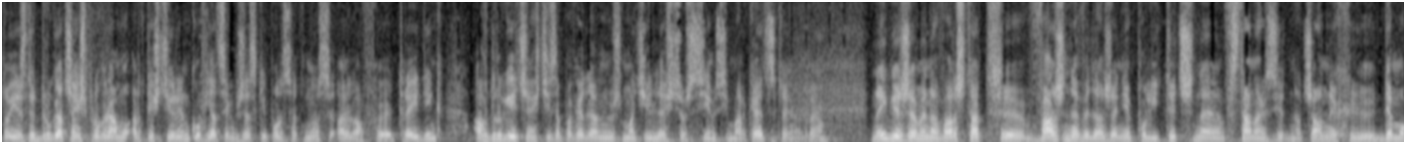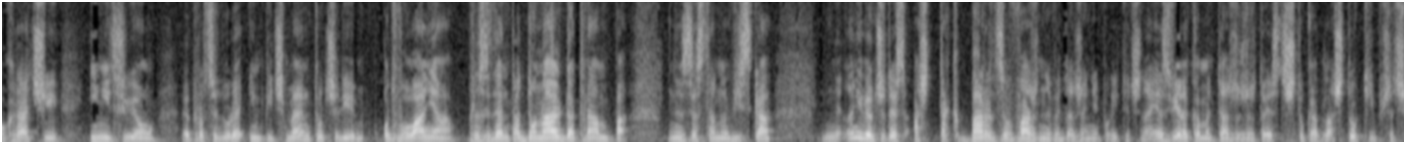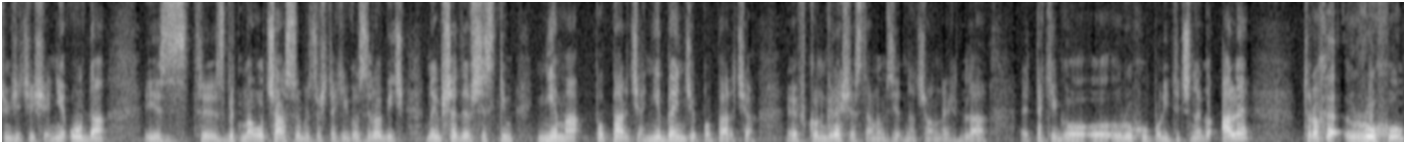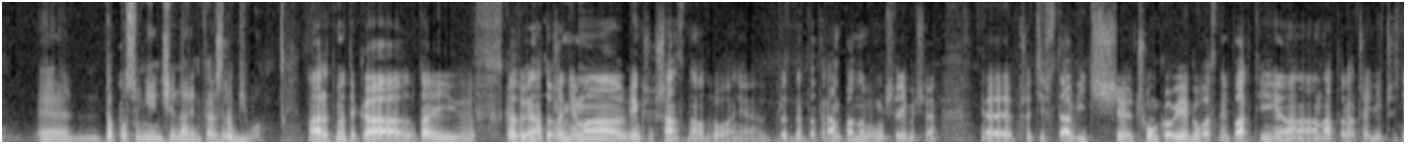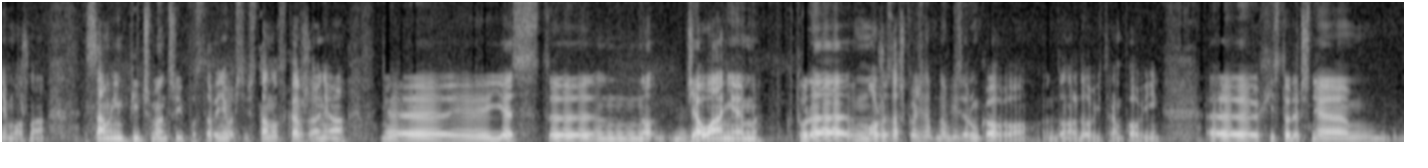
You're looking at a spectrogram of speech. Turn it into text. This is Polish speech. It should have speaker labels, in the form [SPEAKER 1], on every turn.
[SPEAKER 1] To jest druga część programu Artyści Rynków. Jacek Brzeski, Polsat News, I Love e, Trading. A w drugiej części zapowiadany już Maciej Leściosz z CMC Markets.
[SPEAKER 2] Dzień dobry.
[SPEAKER 1] No i bierzemy na warsztat e, ważne wydarzenie polityczne w Stanach Zjednoczonych. E, Demokraci inicjują procedurę impeachmentu, czyli odwołania prezydenta Donalda Trumpa ze stanowiska. No nie wiem, czy to jest aż tak bardzo ważne wydarzenie polityczne. Jest wiele komentarzy, że to jest sztuka dla sztuki, przedsięwzięcie się nie uda, jest zbyt mało czasu, by coś takiego zrobić. No i przede wszystkim nie ma poparcia, nie będzie poparcia e, w Kongresie Stanów Zjednoczonych dla e, takiego ruchu politycznego, ale trochę ruchu e, to posunięcie na rynkach zrobiło.
[SPEAKER 2] Arytmetyka tutaj wskazuje na to, że nie ma większych szans na odwołanie prezydenta Trumpa, no bo musieliby się e, przeciwstawić członkowi jego własnej partii, a na to raczej liczyć nie można. Sam impeachment, czyli postawienie właśnie w stan oskarżenia, e, jest e, no, działaniem które może zaszkodzić na pewno wizerunkowo Donaldowi Trumpowi. E, historycznie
